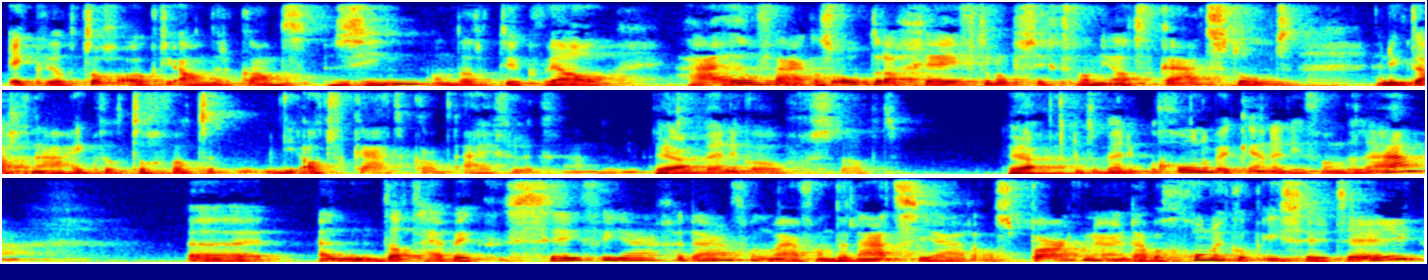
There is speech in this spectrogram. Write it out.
ik wil toch ook die andere kant zien. Omdat ik natuurlijk wel haar heel vaak als opdrachtgever ten opzichte van die advocaat stond. En ik dacht, nou, ik wil toch wat die advocatenkant eigenlijk gaan doen. En toen ben ik overgestapt. Ja. En toen ben ik begonnen bij Kennedy van der Laan. Uh, en dat heb ik zeven jaar gedaan, van waarvan de laatste jaren als partner. En daar begon ik op ICT. Uh, eh,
